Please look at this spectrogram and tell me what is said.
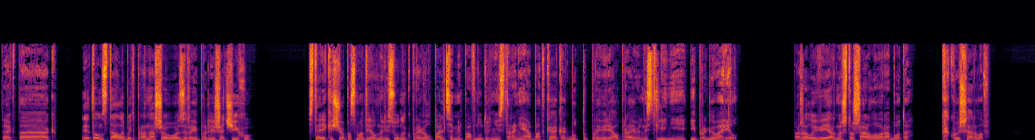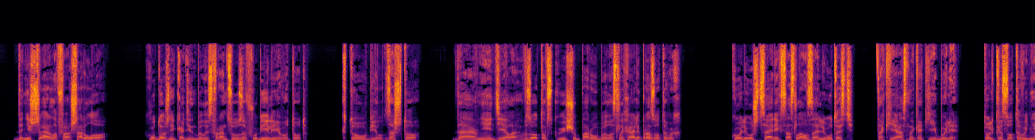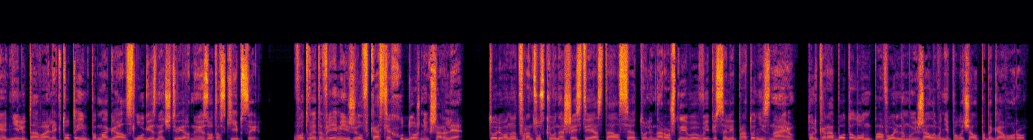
Так-так. Это он стало быть про наше озеро и про лишачиху. Старик еще посмотрел на рисунок, провел пальцами по внутренней стороне ободка, как будто проверял правильность линии, и проговорил. «Пожалуй, верно, что Шарлова работа». «Какой Шарлов?» «Да не Шарлов, а Шарло. Художник один был из французов, убили его тут». «Кто убил? За что?» «Давнее дело. В Зотовскую еще пару было. Слыхали про Зотовых?» «Коли уж царь их сослал за лютость, так ясно, какие были. Только Зотовы не одни лютовали, кто-то им помогал, слуги, значит, верные, зотовские псы. Вот в это время и жил в Каслях художник Шарле. То ли он от французского нашествия остался, то ли нарочно его выписали, про то не знаю. Только работал он по-вольному и жалование получал по договору.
